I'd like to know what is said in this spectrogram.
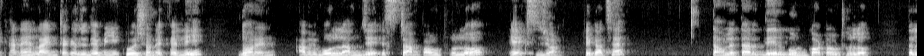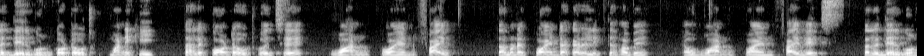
এখানে লাইনটাকে যদি আমি ইকুয়েশনে ফেলি, ধরেন আমি বললাম যে স্টাম্প আউট হলো এক্স জন, ঠিক আছে? তাহলে তার দেড় গুণ কট আউট হলো। তাহলে দেড় গুণ কট আউট মানে কি? তাহলে কট আউট হয়েছে ওয়ান পয়েন্ট ফাইভ তার মানে পয়েন্ট আকারে লিখতে হবে ওয়ান পয়েন্ট ফাইভ এক্স তাহলে দেড় গুণ,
